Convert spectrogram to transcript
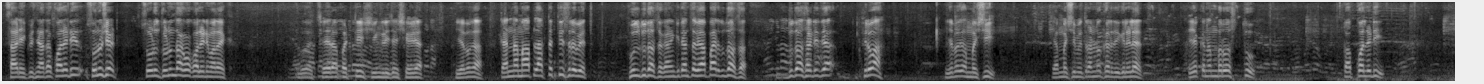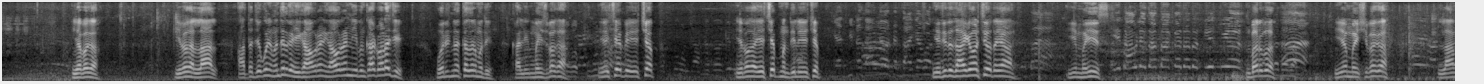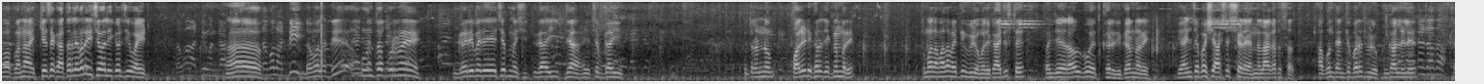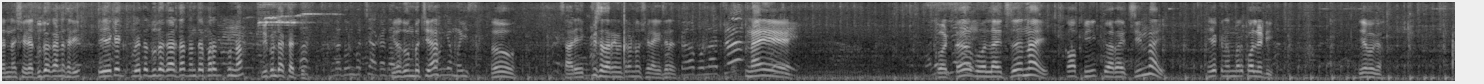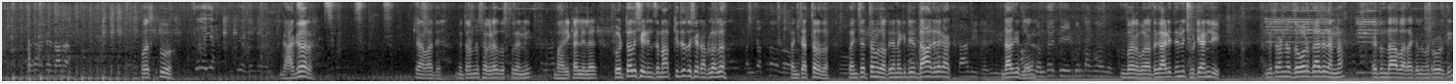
साडे एकवीसने आता क्वालिटी सोनू शेठ सोडून सोडून दाखवा क्वालिटी मला एक. बघा चेहरापट्टी शिंगडीच्या शेळ्या. हे बघा त्यांना माप लागतं तिसरं वेत. फुल दुधाचं कारण की त्यांचा व्यापार दुधाचा. दुधासाठी त्या फिरवा. हे बघा म्हशी. या म्हशी मित्रांनो खरेदी केलेल्या आहेत. एक नंबर वस्तू. टॉप क्वालिटी या बघा. हे बघा लाल. आता जे कोणी म्हणतील का ही गावराणी गावराणी पण काट वाढायची. ओरिजिनल कलरमध्ये खाली म्हैस बघा. एचएप एच एफ हे बघा एचएप म्हणतील एचएप हे तिथं जागेवरची होता या. ही म्हैस. बरोबर. हे म्हैशी बघा. लांबापणा. केस कातरले बरं हिशेवाली इकडची वाईट. हा. डबल अड्डी उंच पूर्ण आहे. गरीबाच्या एचएफ म्हशी गाई द्या एचएफ गाई. मित्रांनो क्वालिटी खरंच एक नंबर आहे. तुम्हाला मला माहिती व्हिडिओमध्ये काय दिसतंय पण जे राहुल भाऊ आहेत खरेदी करणारे यांच्यापाशी अशाच शेळ्या यांना लागत असतात. आपण त्यांचे बरेच व्हिडिओ पण काढलेले त्यांना शेळ्या दूध काढण्यासाठी ते एक एक वेळ दूध काढतात नंतर परत पुन्हा विकून टाकतात ते. तिला दोन बच्चे हा? हो. साडे एकवीस हजार मित्रांनो शेळ्या घेतलेल्या नाही. खोट बोलायचं नाही. कॉपी करायची नाही. एक नंबर क्वालिटी हे बघा. वस्तू. घागर. क्या बात आहे. मित्रांनो सगळ्याच वस्तू त्यांनी भारी काढलेल्या आहेत. टोटल शेडींचं माप किती होतं शेड आपल्याला पंच्याहत्तर होतं. पंच्याहत्तर जातं यांना किती? दहा दिलं का? ताज घेतला त्यांनी. का. बरं बरं. आता गाडी त्यांनी छोटी आणली. मित्रांनो जवळ जायचं त्यांना. इथून दहा बारा किलोमीटरवरती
